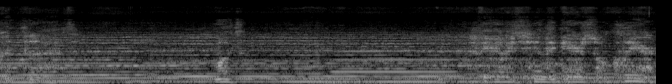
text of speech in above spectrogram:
Look at that. What? Have you ever seen the air so clear?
